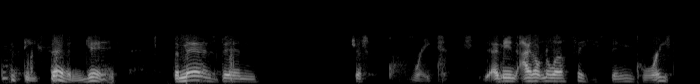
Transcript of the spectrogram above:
27 games. The man has been just great. I mean, I don't know what else to say. He's been great.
